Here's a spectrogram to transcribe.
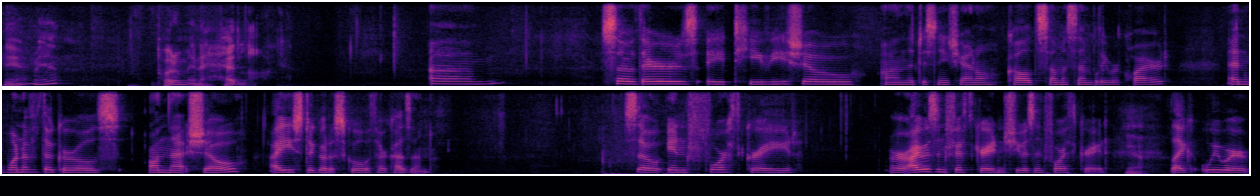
yeah, man. Put him in a headlock. Um, so there's a TV show on the Disney Channel called Some Assembly Required, and one of the girls on that show, I used to go to school with her cousin. So in fourth grade, or I was in fifth grade and she was in fourth grade. Yeah, Like we were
